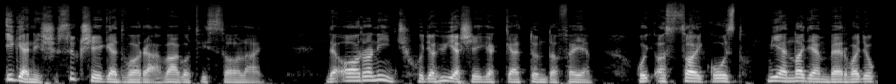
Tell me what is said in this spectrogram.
Igenis, szükséged van rá, vágott vissza a lány. De arra nincs, hogy a hülyeségekkel tömd a fejem, hogy azt szajkózd, milyen nagy ember vagyok,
